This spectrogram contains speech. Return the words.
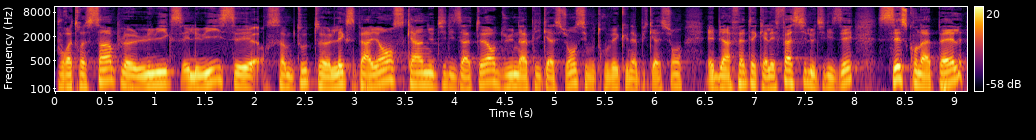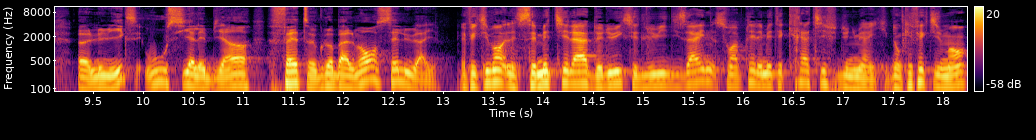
pour être simple, l'UX et l'UI, c'est somme toute l'expérience qu'a un utilisateur d'une application. Si vous trouvez qu'une application est bien faite et qu'elle est facile d'utiliser, c'est ce qu'on appelle euh, l'UX, ou si elle est bien faite globalement, c'est l'UI. Effectivement, ces métiers-là de l'UX et de l'UI design sont appelés les métiers créatifs du numérique. Donc effectivement,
